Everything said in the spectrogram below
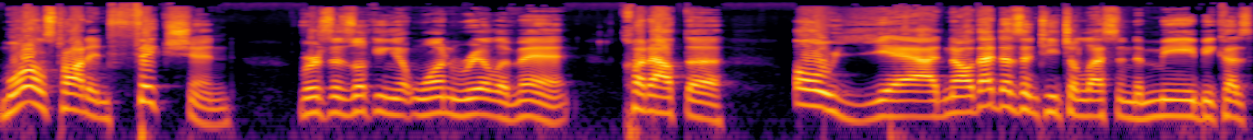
Morals taught in fiction versus looking at one real event cut out the oh yeah, no, that doesn't teach a lesson to me because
